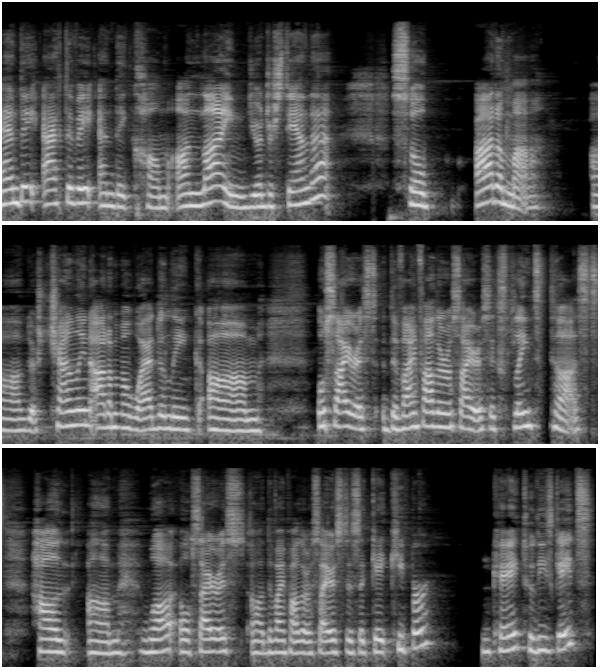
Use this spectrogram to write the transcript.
and they activate and they come online. You understand that? So Adama, uh, there's channeling Adama, where the link, um, Osiris, Divine Father Osiris, explains to us how, um, well, Osiris, uh, Divine Father Osiris is a gatekeeper okay, to these gates.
